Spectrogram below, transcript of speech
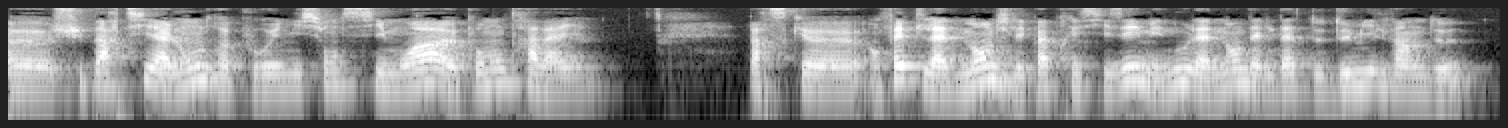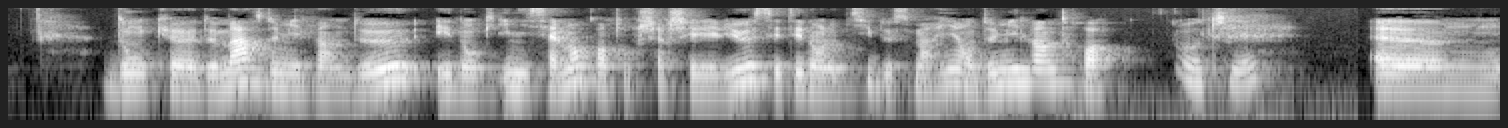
euh, je suis partie à Londres pour une mission de six mois euh, pour mon travail. Parce que, en fait, la demande, je l'ai pas précisé, mais nous, la demande, elle date de 2022. Donc, euh, de mars 2022. Et donc, initialement, quand on recherchait les lieux, c'était dans l'optique de se marier en 2023. Ok. Euh,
